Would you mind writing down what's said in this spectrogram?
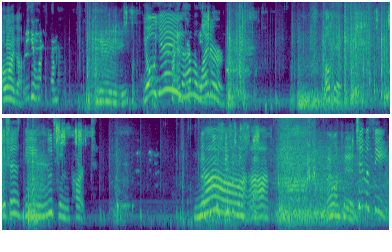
Oh my god. we can watch them. Yay. Yo, yay! I have a lighter. Okay. This is the looting part. Yeah. I want it. Timothy!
